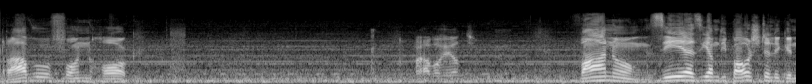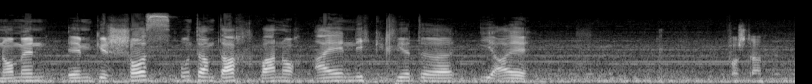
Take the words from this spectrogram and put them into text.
Bravo von Hawk. Bravo hört. Warnung, sehe, Sie haben die Baustelle genommen. Im Geschoss unterm Dach war noch ein nicht geklärter EI. Verstanden.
